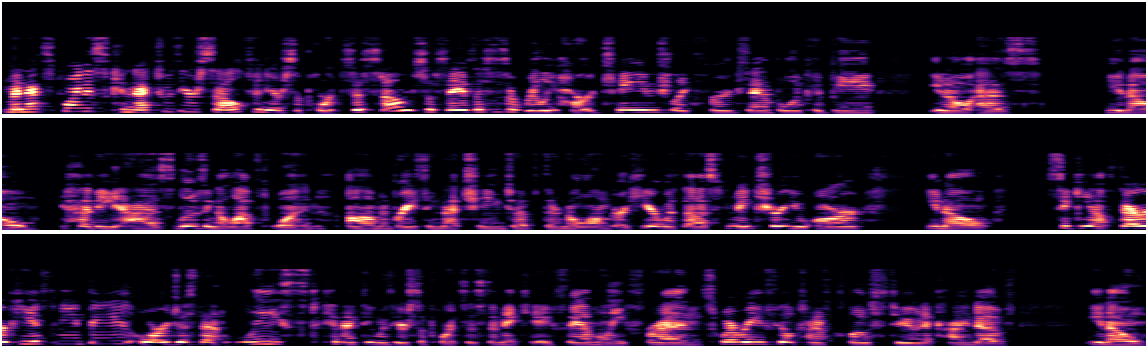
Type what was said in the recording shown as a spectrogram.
My next point is connect with yourself and your support system. So, say if this is a really hard change, like for example, it could be, you know, as you know, heavy as losing a loved one, um, embracing that change of they're no longer here with us. Make sure you are, you know, seeking out therapy if need be, or just at least connecting with your support system, aka family, friends, whoever you feel kind of close to, to kind of, you know,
